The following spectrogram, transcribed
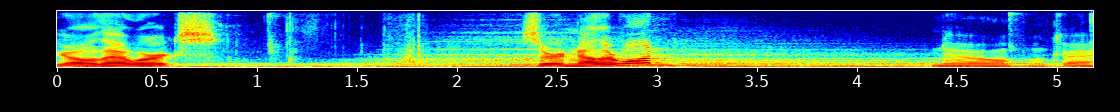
We go, that works. Is there another one? No, okay.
